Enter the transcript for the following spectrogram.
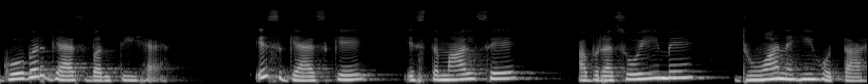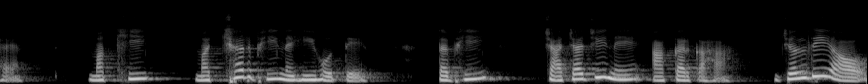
गोबर गैस बनती है। इस गैस के इस्तेमाल से अब रसोई में धुआँ नहीं होता है, मक्खी, मच्छर भी नहीं होते। तभी चाचा जी ने आकर कहा, जल्दी आओ,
